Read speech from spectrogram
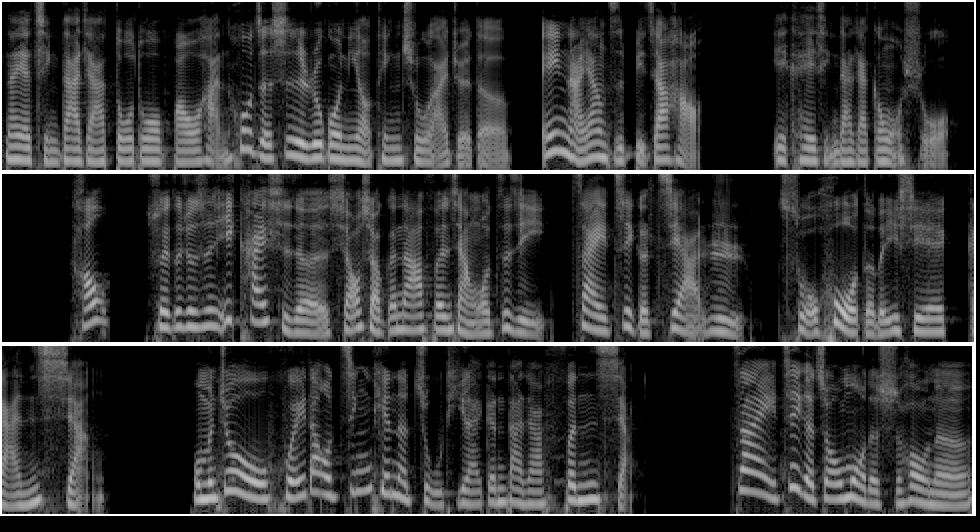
那也请大家多多包涵，或者是如果你有听出来觉得诶哪样子比较好，也可以请大家跟我说。好，所以这就是一开始的小小跟大家分享我自己在这个假日所获得的一些感想。我们就回到今天的主题来跟大家分享。在这个周末的时候呢，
